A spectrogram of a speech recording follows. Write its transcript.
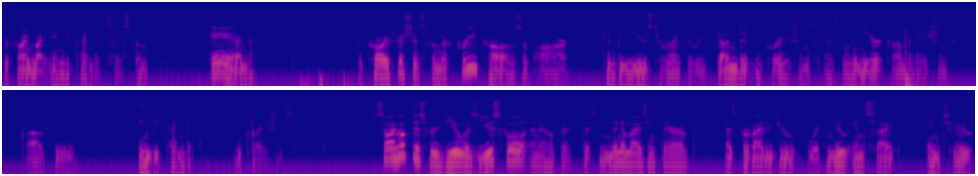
to find my independent system. And the coefficients from the free columns of R can be used to write the redundant equations as linear combinations of the independent equations. So I hope this review was useful and I hope that this minimizing theorem has provided you with new insight into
